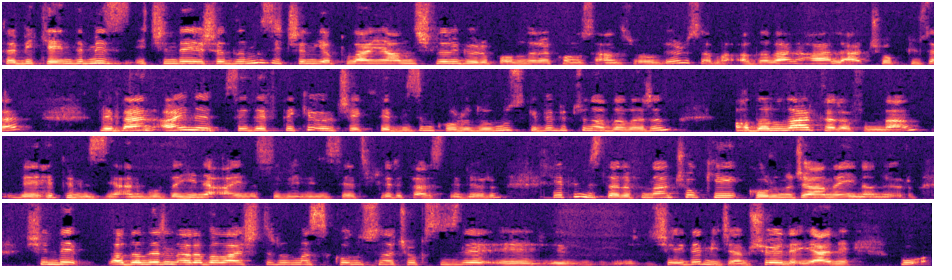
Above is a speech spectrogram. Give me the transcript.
Tabii kendimiz içinde yaşadığımız için yapılan yanlışları görüp onlara konsantre oluyoruz ama adalar hala çok güzel. Ve ben aynı Sedef'teki ölçekte bizim koruduğumuz gibi bütün adaların adalılar tarafından ve hepimiz yani burada yine aynı sivil inisiyatifleri kastediyorum. Hepimiz tarafından çok iyi korunacağına inanıyorum. Şimdi adaların arabalaştırılması konusuna çok sizle e, e, şey demeyeceğim. Şöyle yani bu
